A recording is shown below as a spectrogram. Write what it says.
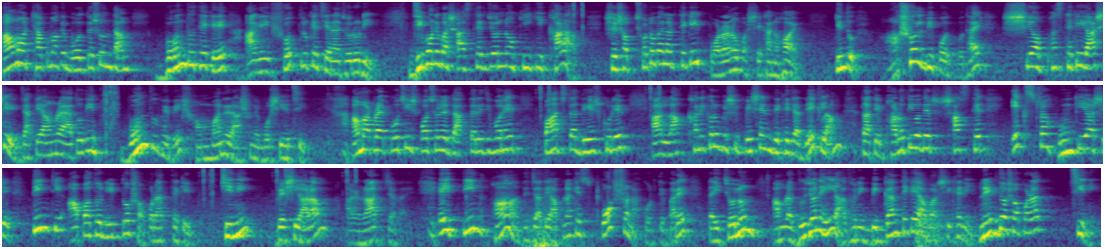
আমার ঠাকুমাকে বলতে শুনতাম, বন্ধু থেকে আগে শত্রুকে চেনা জরুরি। জীবনে বা স্বাস্থ্যের জন্য কি কি খারাপ, সেসব ছোটবেলার থেকেই পড়ানো বা শেখানো হয়। কিন্তু আসল বিপদ বোধহয় সে অভ্যাস থেকেই আসে, যাকে আমরা এতদিন বন্ধু ভেবে সম্মানের আসনে বসিয়েছি। আমার প্রায় পঁচিশ বছরের ডাক্তারি জীবনে পাঁচটা দেশ ঘুরে আর লাখখানেকেরও বেশি পেশেন্ট দেখে যা দেখলাম, তাতে ভারতীয়দের স্বাস্থ্যের এক্সট্রা হুমকি আসে তিনটি আপাত নির্দোষ অপরাধ থেকে। চিনি, বেশি আরাম আর রাত জাগায়। এই তিন ফাঁদ যাতে আপনাকে স্পর্শ না করতে পারে, তাই চলুন আমরা দুজনেই আধুনিক বিজ্ঞান থেকে আবার শিখে নিই। নির্দোষ অপরাধ চিনি।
